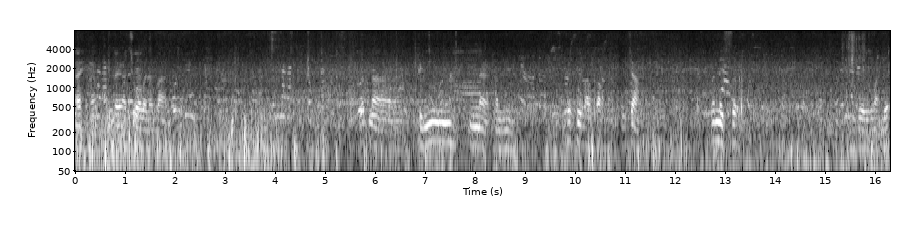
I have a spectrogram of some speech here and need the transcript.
đây. Đây là chùa của Nhật Bản. Rất là kính nể thần nhìn trước khi vào cổng cũng chào. Rất lịch sự. Rồi các bạn biết.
